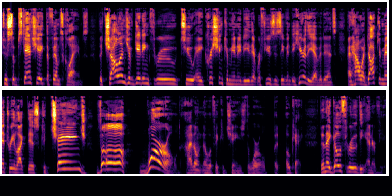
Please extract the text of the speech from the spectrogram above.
to substantiate the film's claims. The challenge of getting through to a Christian community that refuses even to hear the evidence and how a documentary like this could change the world. I don't know if it could change the world, but okay. Then they go through the interview.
